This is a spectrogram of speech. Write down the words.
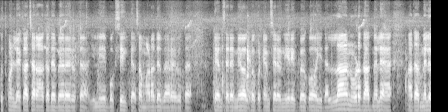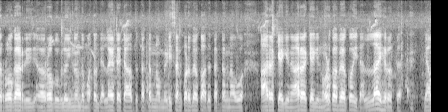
ಕುತ್ಕೊಂಡು ಲೆಕ್ಕಾಚಾರ ಹಾಕೋದೇ ಬೇರೆ ಇರುತ್ತೆ. ಇಲ್ಲಿ ಬೊಗ್ಸಿ ಕೆಲಸ ಮಾಡೋದೇ ಬೇರೆ ಇರುತ್ತೆ. ಟೈಮ್ ಸರಿಯಾಗಿ ಮೇವು ಹಾಕ್ಬೇಕು ಟೈಮ್ ಸರಿಯಾಗಿ ನೀರು ಇಕ್ಬೇಕು, ಇದೆಲ್ಲ ನೋಡೋದಾದ್ಮೇಲೆ ಅದಾದಮೇಲೆ ರೋಗ ರೋಗಗಳು ಇನ್ನೊಂದು ಮತ್ತೊಂದು ಎಲ್ಲ ಇರ್ತೈತೆ. ಅದು ತಗ್ದಂಗೆ ನಾವು ಮೆಡಿಸನ್ ಕೊಡಬೇಕು, ಅದು ತಗ್ದಂಗೆ ನಾವು ಆರೋಗ್ಯವಾಗಿ ಆರೋಗ್ಯವಾಗಿ ನೋಡ್ಕೋಬೇಕು, ಇದೆಲ್ಲ ಇರುತ್ತೆ. ಯಾವ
